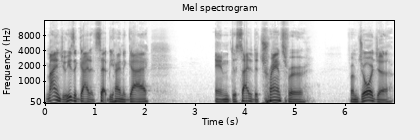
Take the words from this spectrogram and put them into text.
Mind you, he's a guy that sat behind a guy and decided to transfer from Georgia,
